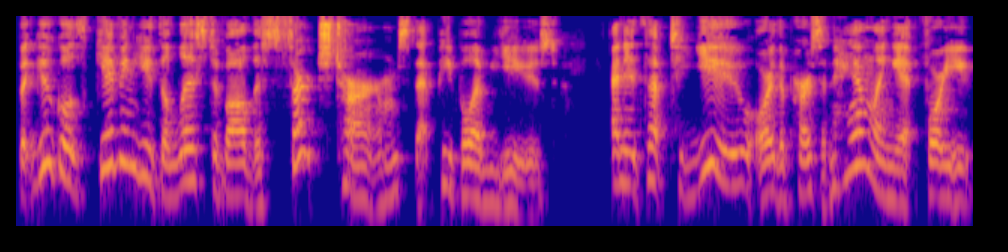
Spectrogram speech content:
but Google's giving you the list of all the search terms that people have used. And it's up to you or the person handling it for you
